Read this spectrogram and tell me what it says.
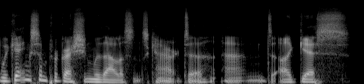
we're getting some progression with Alicent's character, and I guess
